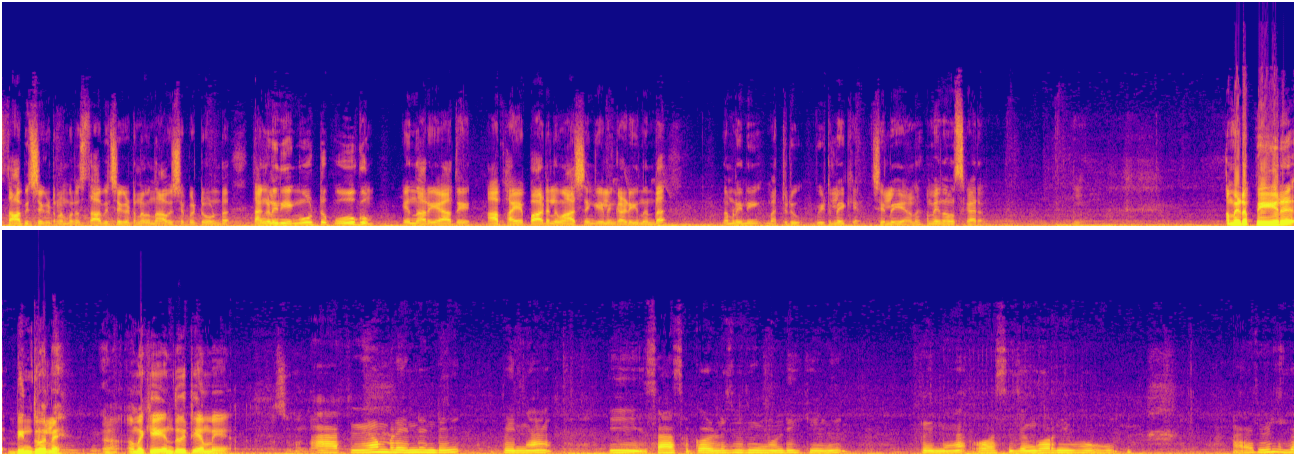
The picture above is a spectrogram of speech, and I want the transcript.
സ്ഥാപിച്ചു കിട്ടണം പുനഃസ്ഥാപിച്ചു കിട്ടണമെന്ന് ആവശ്യപ്പെട്ടുകൊണ്ട് തങ്ങളിനി എങ്ങോട്ട് പോകും എന്നറിയാതെ ആ ഭയപ്പാടിലും ആശങ്കയിലും കഴിയുന്നുണ്ട്. നമ്മളിനി മറ്റൊരു വീട്ടിലേക്ക് ചെല്ലുകയാണ്. അമ്മേ നമസ്കാരം. അമ്മയുടെ പേര് ബിന്ദു അല്ലേ? അമ്മയ്ക്ക് എന്ത് പറ്റി അമ്മയെ ആർട്ടിന് കംപ്ലൈന്റ് ഉണ്ട് പിന്നെ ഈ ശ്വാസക്കോളിൽ ചുരുങ്ങിക്കൊണ്ടിരിക്കുകയാണ് പിന്നെ ഓക്സിജൻ കുറഞ്ഞു പോകും. ആരുമില്ല.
